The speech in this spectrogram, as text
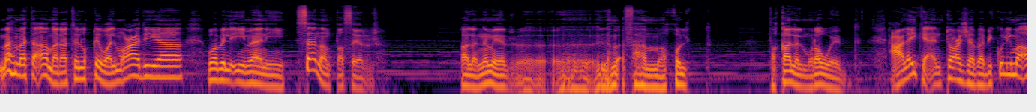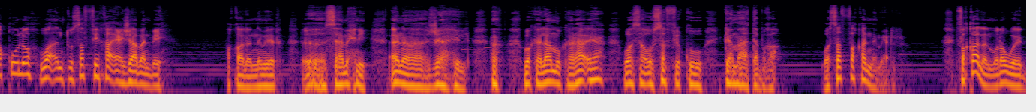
مهما تآمرت القوى المعادية. وبالإيمان سننتصر. قال النمر أه، لم أفهم ما قلت. فقال المروض عليك أن تعجب بكل ما أقوله وأن تصفق إعجابا به. فقال النمر أه، سامحني أنا جاهل. وكلامك رائع وسأصفق كما تبغى. وصفق النمر فقال المروض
